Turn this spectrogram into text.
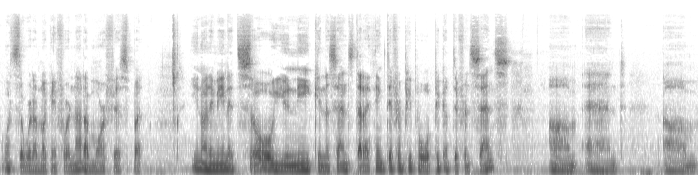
what's the word I'm looking for? Not amorphous, but you know what I mean? It's so unique in the sense that I think different people will pick up different scents. Um, and um,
